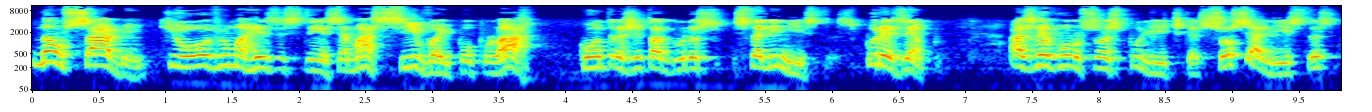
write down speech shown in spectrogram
Não sabem que houve uma resistência massiva e popular contra as ditaduras stalinistas. Por exemplo, as revoluções políticas socialistas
